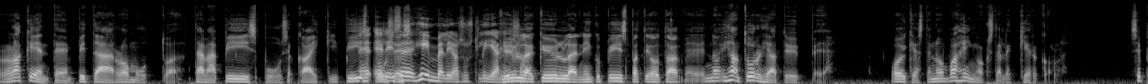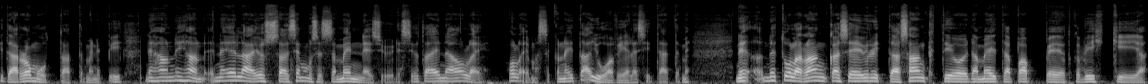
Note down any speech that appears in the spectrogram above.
rakenteen pitää romuttua. Tämä piispuus ja kaikki. Piispuus Eli se himmeli on susta liian Kyllä, iso. kyllä. Niin kuin piispat joutaa, ne on ihan turhia tyyppejä. Oikeasti ne on vahingoksi tälle kirkolle. Se pitää romuttaa tämmöinen. Nehän on ihan, ne elää jossain semmoisessa menneisyydessä, jota ei enää ole olemassa, kun ne ei tajua vielä sitä, että me, ne, ne tuolla rankaisee, yrittää sanktioida meitä pappeja, jotka vihkii ja,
